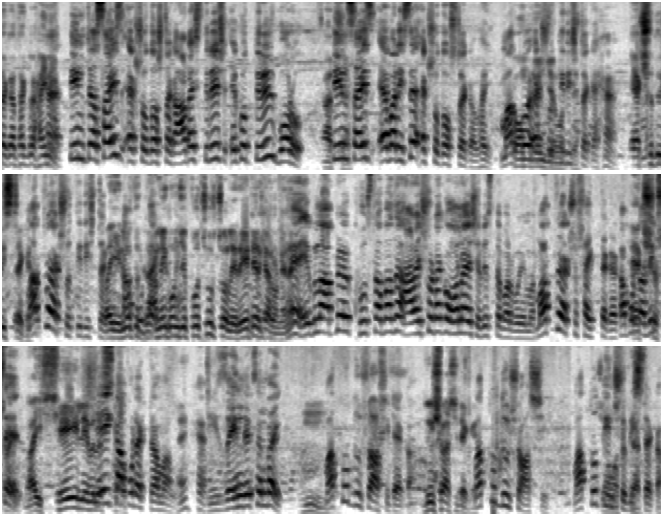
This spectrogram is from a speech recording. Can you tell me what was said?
টাকা থাকবে হ্যাঁ তিনটা সাইজ একশো দশ টাকা। আঠাইশ তিরিশ একত্রিশ বড়। আচ্ছা। তিন সাইজ এভারিসে একশো দশ টাকা ভাই। মাত্র কম একশো রেঞ্জের তিরিশ মধ্যে। টাকা হ্যাঁ। একশো তিরিশ টাকা? মাত্র একশো তিরিশ টাকা। ভাই এগুলো তো গ্রামে গঞ্জে প্রচুর চলে রেটের কারণে না? হ্যাঁ এগুলো আপনার খুচরা বাজার আড়াইশো টাকা অনায়াসে বেচতে পারব এই। মাত্র একশো ষাট টাকা। কাপড়টা দেখছেন? ভাই সেই লেভেলের সেই কাপড় একটা মাল। হ্যাঁ? ডিজাইন দেখছেন ভাই? মাত্র দুশো আশি টাকা। দুইশো আশি টাকা। মাত্র দুশো আশি। মাত্র তিনশো বিশ টাকা।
